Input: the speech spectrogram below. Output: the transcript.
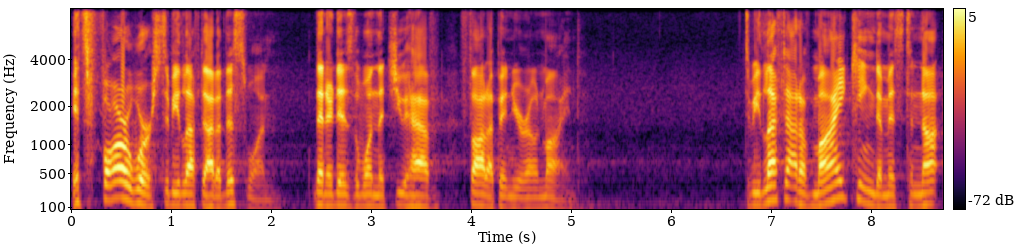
it's far worse to be left out of this one than it is the one that you have thought up in your own mind. To be left out of my kingdom is to not,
